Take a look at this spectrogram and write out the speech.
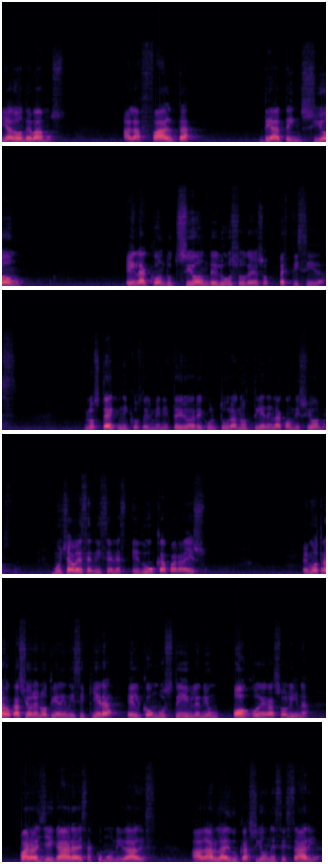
¿Y a dónde vamos? A la falta de atención en la conducción del uso de esos pesticidas. Los técnicos del Ministerio de Agricultura no tienen las condiciones Muchas veces ni se les educa para eso. En otras ocasiones no tienen ni siquiera el combustible, ni un poco de gasolina para llegar a esas comunidades, a dar la educación necesaria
